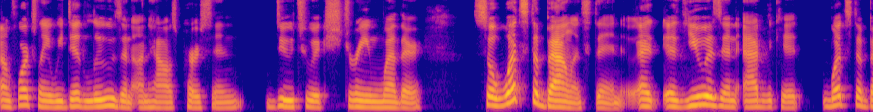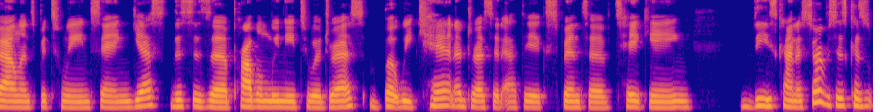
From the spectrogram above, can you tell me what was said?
unfortunately we did lose an unhoused person due to extreme weather. So, what's the balance then? As, as you, as an advocate, what's the balance between saying, yes, this is a problem we need to address, but we can't address it at the expense of taking these kind of services? Because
